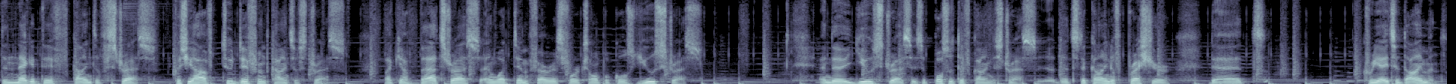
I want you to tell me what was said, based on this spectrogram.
the negative kind of stress. Because you have two different kinds of stress. Like you have bad stress and what Tim Ferriss, for example, calls eustress. And the eustress is a positive kind of stress. That's the kind of pressure that creates a diamond.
